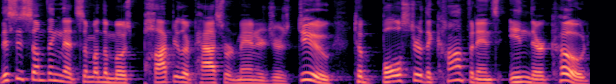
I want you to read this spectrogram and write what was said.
This is something that some of the most popular password managers do to bolster the confidence in their code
